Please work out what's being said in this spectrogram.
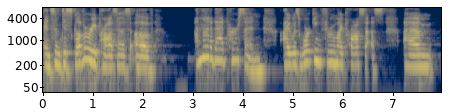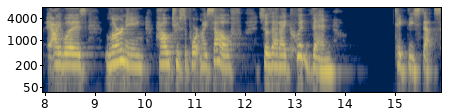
and some discovery process of I'm not a bad person. I was working through my process. Um, I was learning how to support myself so that I could then take these steps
